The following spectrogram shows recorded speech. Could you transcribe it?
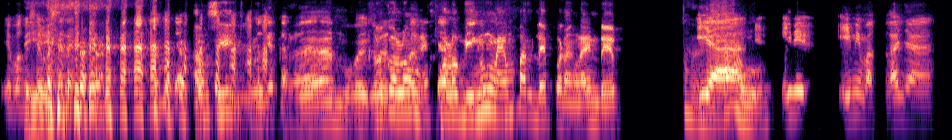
Ya bagus Iya. ya, bagus ya. Apa sih? Bagus ya? Keren, pokoknya keren. kalau ya? kalau bingung lempar deh orang lain deh. Iya, Tahu. ini ini makanya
